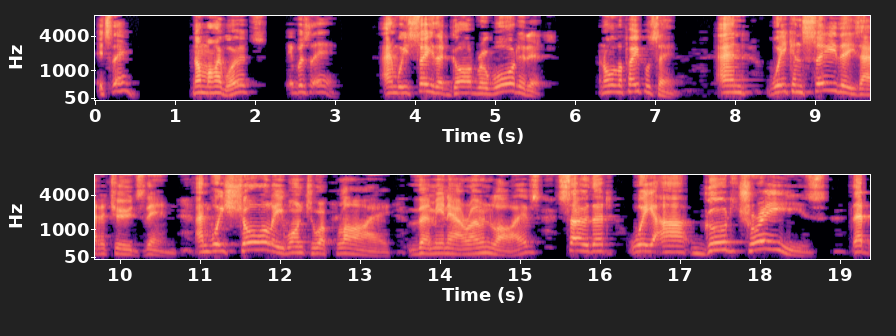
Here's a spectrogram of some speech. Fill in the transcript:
It's there. Not my words. It was there. And we see that God rewarded it. And all the people said. And we can see these attitudes then. And we surely want to apply them in our own lives so that we are good trees, that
